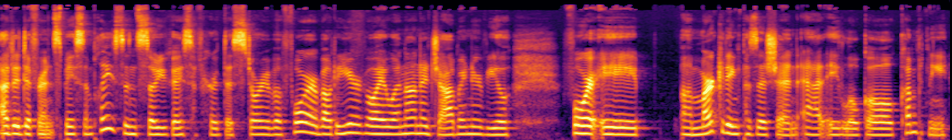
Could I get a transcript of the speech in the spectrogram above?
at a different space and place. And so you guys have heard this story before. About a year ago, I went on a job interview for a marketing position at a local company.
